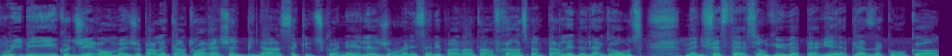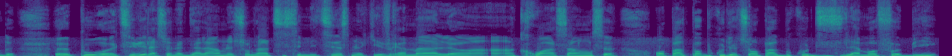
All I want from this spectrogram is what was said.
Oui, puis écoute, Jérôme, je parlais tantôt à Rachel Binas, que tu connais, le journaliste indépendante en France, elle me parlait de la grosse manifestation qu'il y a eu à Paris, à la place de la Concorde, euh, pour euh, tirer la sonnette d'alarme sur l'antisémitisme, qui est vraiment là en, croissance. On parle pas beaucoup de ça, on parle beaucoup d'islamophobie,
